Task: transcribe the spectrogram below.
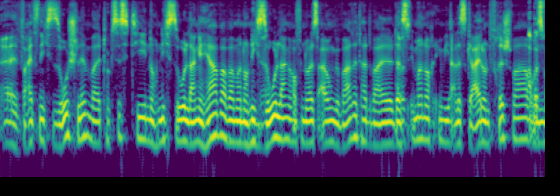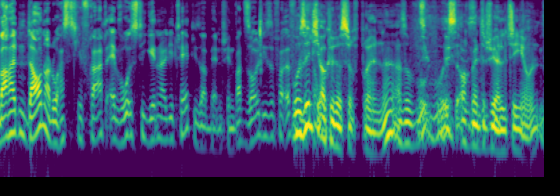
äh, war jetzt nicht so schlimm, weil Toxicity noch nicht so lange her war, weil man noch nicht so lange auf ein neues Album gewartet hat, weil das es- immer noch irgendwie alles geil und frisch war. Aber es war halt ein Downer. Du hast dich gefragt, ey, wo ist die Genialität dieser Band hin? Was soll diese Veröffentlichung? wo sind die Oculus Rift Brillen? Ne? Also wo, wo ist Augmented Reality? Und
